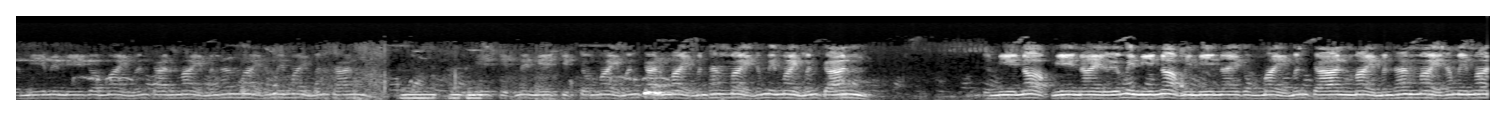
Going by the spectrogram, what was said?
จะมีไม่มีก็ไม่เหมือนกันไม่มันทั้งไม่ทั้งไม่ไม่เหมือนกันมีจิตไม่มีจิตก็ไม่เหมือนกันไม่มันทั้งไม่ทั้งไม่ไม่เหมือนกัน จะมีนอกมีในหรือไม่มีนอกไม่มีในก็ไม่เหมือนกันไม่มันทั้งไม่ทั้งไม่ไม่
